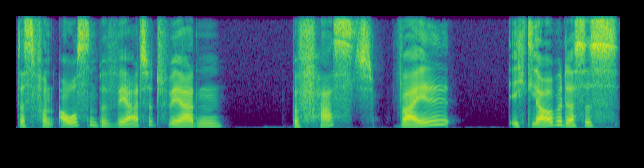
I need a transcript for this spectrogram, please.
das von außen bewertet werden, befasst, weil ich glaube, dass es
